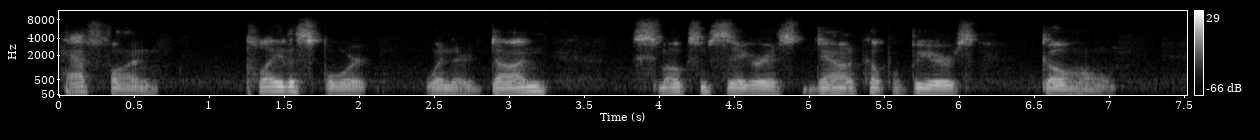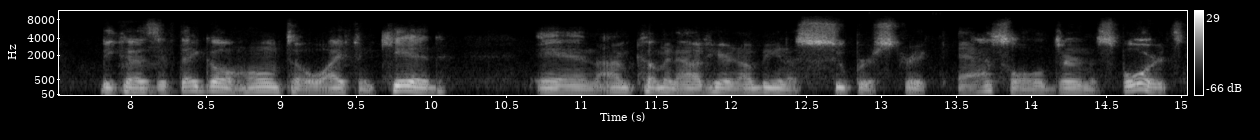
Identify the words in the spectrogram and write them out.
have fun, play the sport. When they're done, smoke some cigarettes, down a couple beers, go home. Because if they go home to a wife and kid, and I'm coming out here and I'm being a super strict asshole during the sports,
